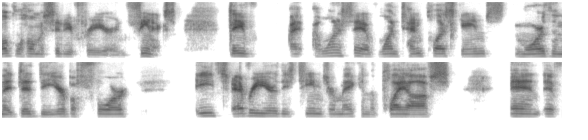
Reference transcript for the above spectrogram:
Oklahoma City for a year, and Phoenix. They've, I, I want to say, have won 10 plus games more than they did the year before. Each every year, these teams are making the playoffs. And if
